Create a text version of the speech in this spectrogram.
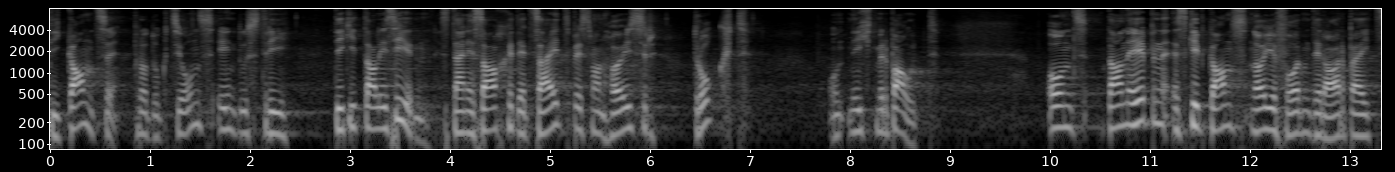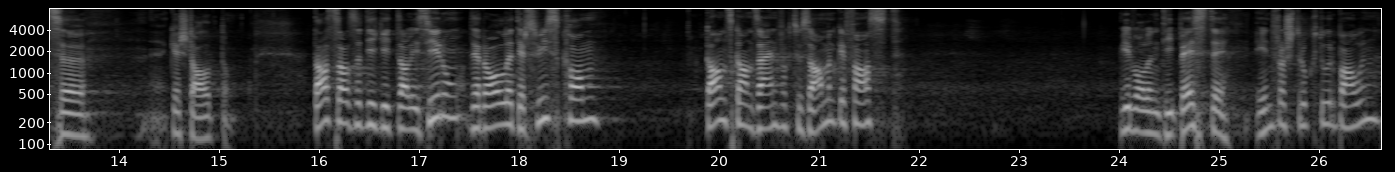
die ganze Produktionsindustrie digitalisieren. Ist eine Sache der Zeit, bis man Häuser druckt und nicht mehr baut. Und dann eben, es gibt ganz neue Formen der Arbeitsgestaltung. Das also Digitalisierung der Rolle der Swisscom, ganz, ganz einfach zusammengefasst. Wir wollen die beste Infrastruktur bauen.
